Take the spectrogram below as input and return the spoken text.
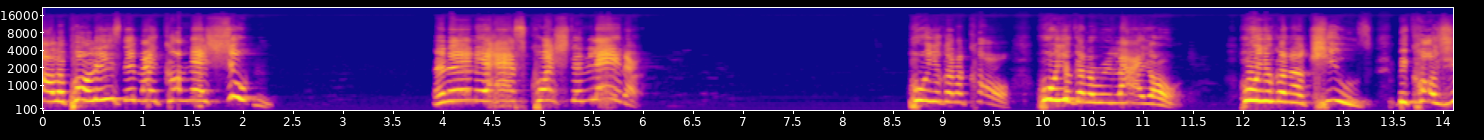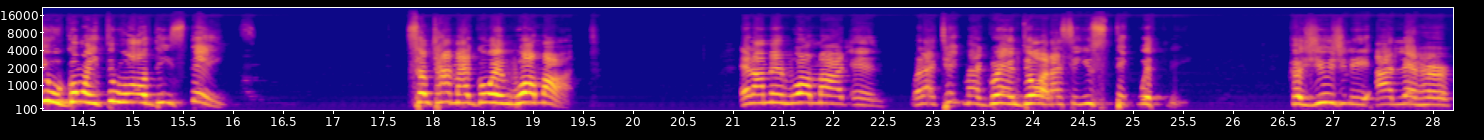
Call the police, they might come there shooting. And then they ask question later. Who are you to call? Who are you to rely on? Who are you to accuse because you're going through all these things? Sometimes I go in Walmart and I'm in Walmart and when I take my granddaughter, I say, You stick with me. Because usually I let her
